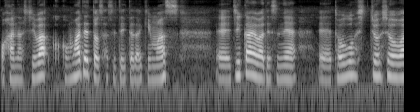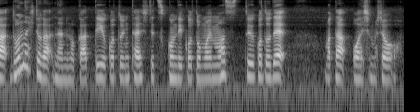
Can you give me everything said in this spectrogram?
お話はここまでとさせていただきます。えー、次回はですね、えー、統合失調症はどんな人がなるのかっていうことに対して突っ込んでいこうと思います。ということで、またお会いしましょう。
